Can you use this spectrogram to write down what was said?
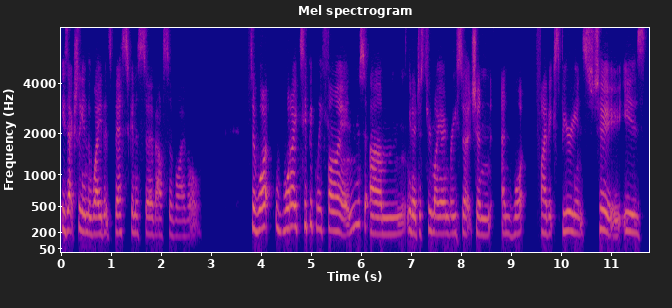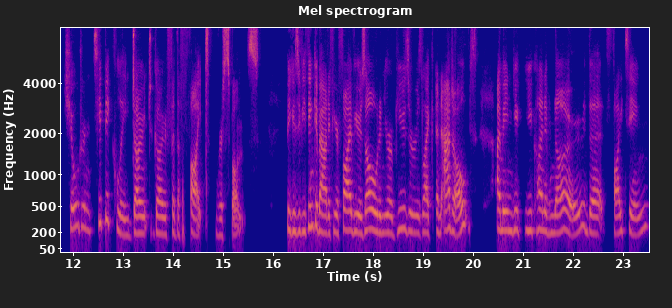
is actually in the way that's best going to serve our survival so what what I typically find, um, you know, just through my own research and and what I've experienced too, is children typically don't go for the fight response. Because if you think about if you're five years old and your abuser is like an adult, I mean, you you kind of know that fighting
